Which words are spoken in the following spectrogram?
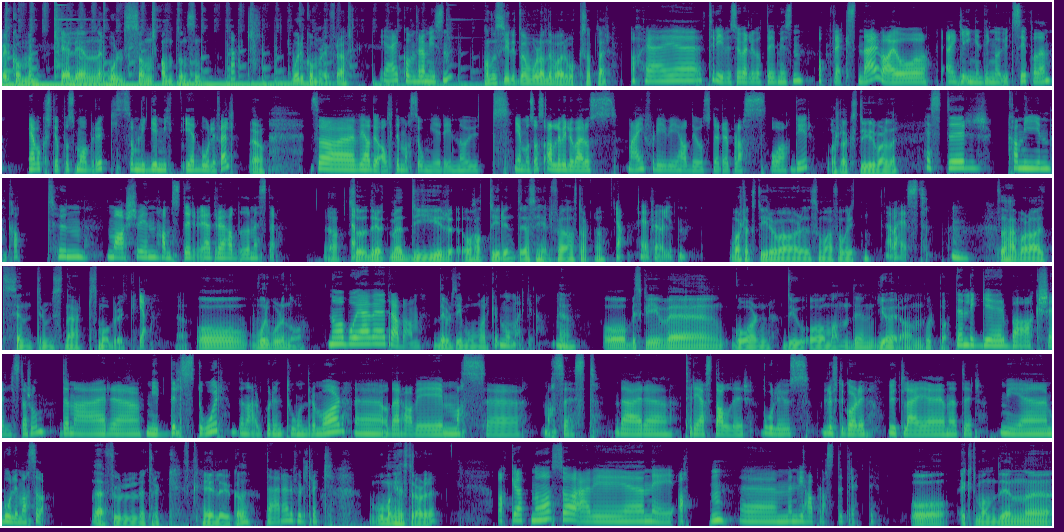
Velkommen, Elin Olsson Antonsen. Takk. Hvor kommer du fra? Jeg kommer fra Mysen. Kan du si litt om hvordan det var å vokse opp der? Åh, jeg eh, trives jo veldig godt i Mysen. Oppveksten der var jo egentlig ingenting å utsi på den. Jeg vokste jo opp på småbruk som ligger midt i et boligfelt. Ja. Så eh, vi hadde jo alltid masse unger inn og ut hjemme hos oss. Alle ville jo være hos meg, fordi vi hadde jo større plass og dyr. Hva slags dyr var det der? Hester, kanin, katt, hund, marsvin, hamster. Jeg tror jeg hadde det meste. Ja, Så drevet med dyr og hatt dyreinteresse helt fra starten av? Ja, helt fra jeg var liten. Hva slags dyr var det som var favoritten? Det var hest. Mm. Så det her var da et sentrumsnært småbruk? Ja. ja. Og hvor bor du nå? Nå bor jeg ved travbanen. Det vil si Momarken? Momarken, ja. Mm. ja. Og beskriv eh, gården du og mannen din Gjøran bor på. Den ligger bak Skjell stasjon. Den er uh, middels stor. Den er på rundt 200 mål, uh, og der har vi masse, masse hest. Det er uh, tre staller, bolighus, luftegårder, utleieenheter. Mye boligmasse, da. Det er full trøkk hele uka, det? Der er det fullt trøkk. Hvor mange hester har dere? Akkurat nå så er vi nede i 18, men vi har plass til 30. Og ektemannen din,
